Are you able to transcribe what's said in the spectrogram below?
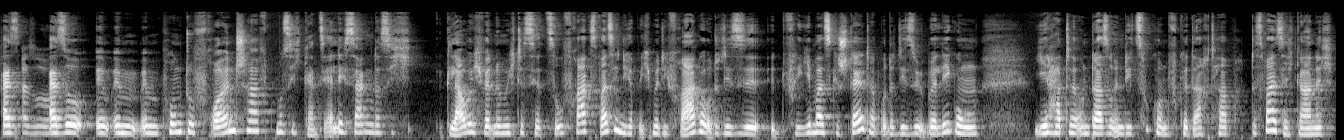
Also, also, also im, im, im Punkto Freundschaft muss ich ganz ehrlich sagen, dass ich, glaube ich, wenn du mich das jetzt so fragst, weiß ich nicht, ob ich mir die Frage oder diese jemals gestellt habe oder diese Überlegungen je hatte und da so in die Zukunft gedacht habe. Das weiß ich gar nicht.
